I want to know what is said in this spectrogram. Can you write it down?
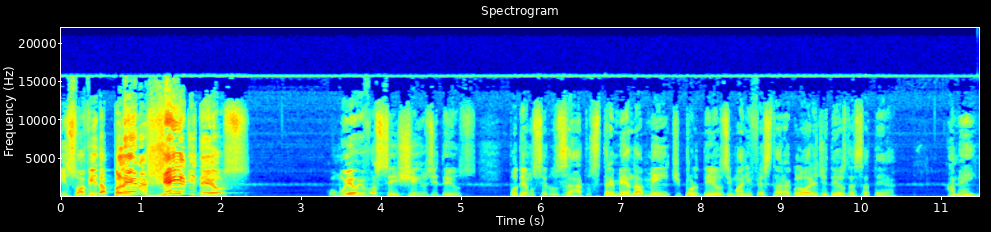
e sua vida plena, cheia de Deus, como eu e você, cheios de Deus, podemos ser usados tremendamente por Deus e manifestar a glória de Deus nessa terra. Amém?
